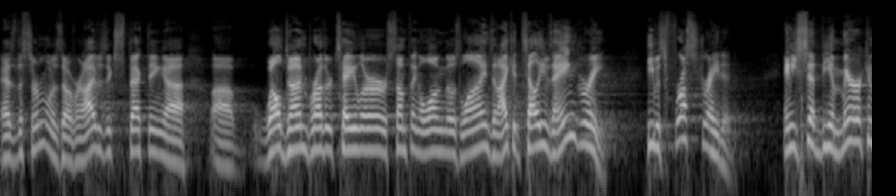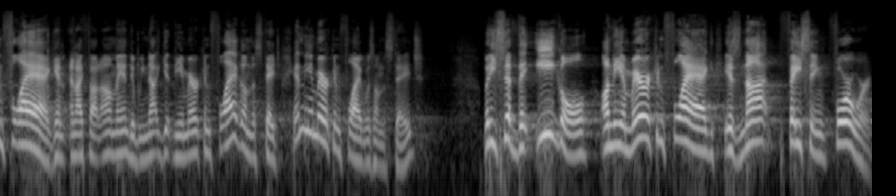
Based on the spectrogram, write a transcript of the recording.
as the sermon was over. And I was expecting a, a well done, Brother Taylor, or something along those lines, and I could tell he was angry. He was frustrated. And he said, the American flag. And, and I thought, oh man, did we not get the American flag on the stage? And the American flag was on the stage. But he said, the eagle on the American flag is not facing forward.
